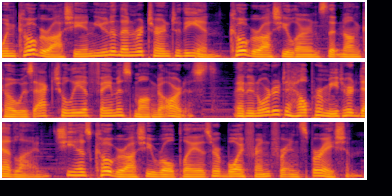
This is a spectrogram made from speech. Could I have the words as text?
When Kogarashi and Yuna then return to the inn, Kogarashi learns that Nanko is actually a famous manga artist, and in order to help her meet her deadline, she has Kogarashi roleplay as her boyfriend for inspiration.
